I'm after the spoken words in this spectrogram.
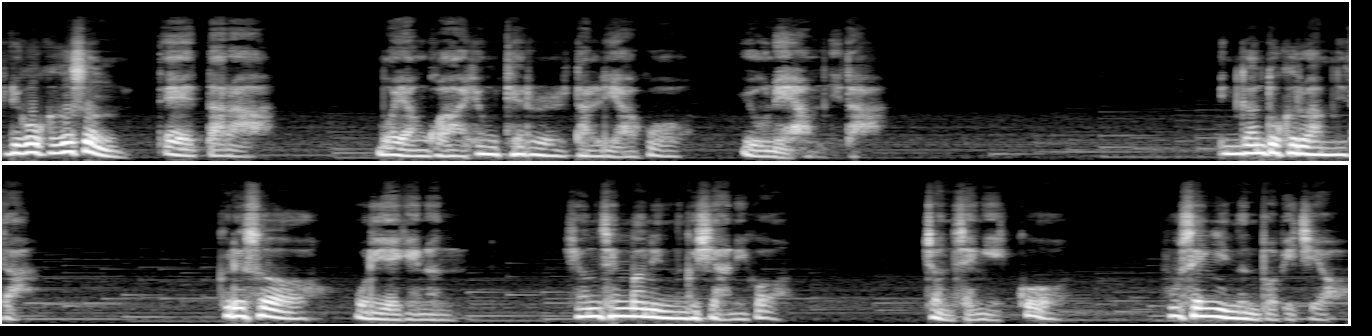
그리고 그것은 때에 따라 모양과 형태를 달리하고 윤회합니다. 인간도 그러합니다. 그래서 우리에게는 현생만 있는 것이 아니고 전생이 있고 후생이 있는 법이지요.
